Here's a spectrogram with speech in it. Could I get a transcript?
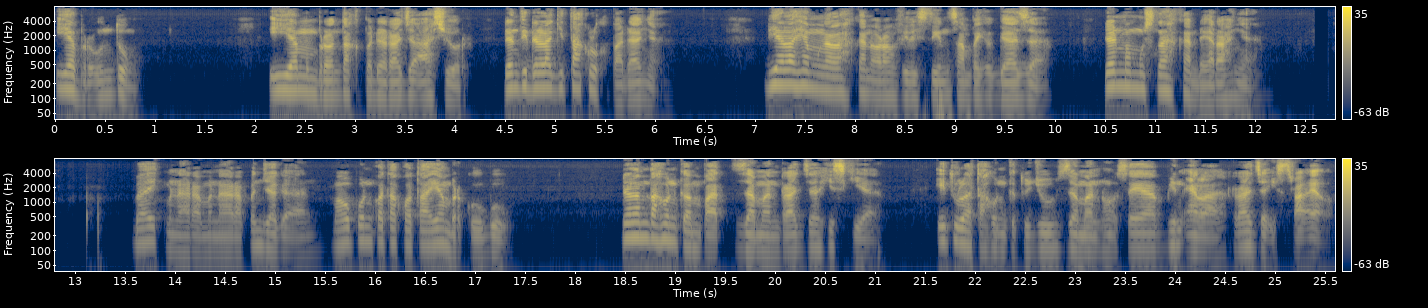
Ia beruntung. Ia memberontak kepada Raja Asyur, dan tidak lagi takluk kepadanya. Dialah yang mengalahkan orang Filistin sampai ke Gaza, dan memusnahkan daerahnya baik menara-menara penjagaan maupun kota-kota yang berkubu. Dalam tahun keempat zaman Raja Hiskia, itulah tahun ketujuh zaman Hosea bin Ela, Raja Israel.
